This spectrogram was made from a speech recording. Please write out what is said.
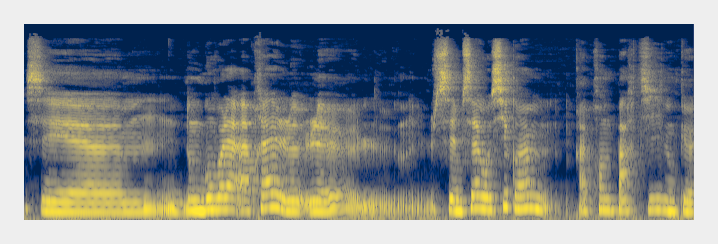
C'est. euh, Donc, bon, voilà. Après, le, le- le- ça me sert aussi quand même à prendre parti. Donc, euh,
